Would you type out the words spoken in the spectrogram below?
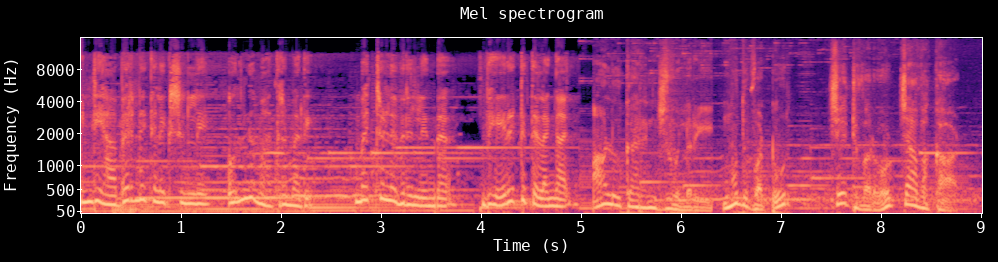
എന്റെ ആഭരണ കളക്ഷനിലെ ഒന്ന് മാത്രം മതി. മറ്റുള്ളവരിൽ നിന്ന് വേറിട്ട് തിളങ്ങാൻ. Alukkaran jewellery Muthuvattoor Chettuva road Chavakkad.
